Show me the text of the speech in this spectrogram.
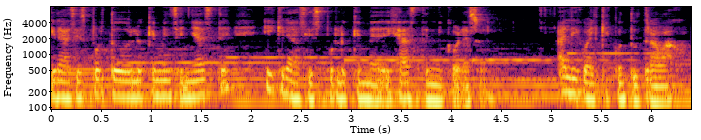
Gracias por todo lo que me enseñaste y gracias por lo que me dejaste en mi corazón, al igual que con tu trabajo.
